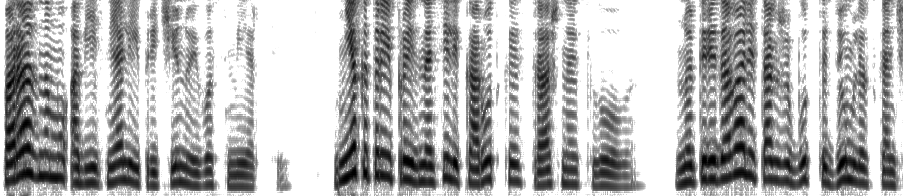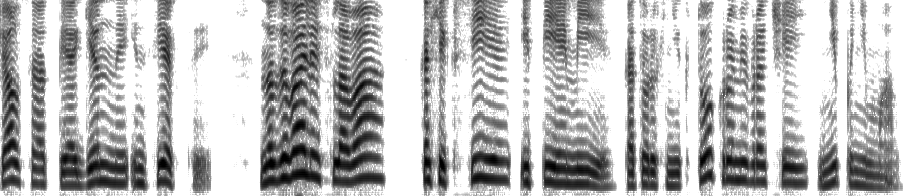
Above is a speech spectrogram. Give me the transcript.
по-разному объясняли и причину его смерти. Некоторые произносили короткое страшное слово, но передавали также, будто Дюмлер скончался от пиогенной инфекции. Назывались слова кахексия и пиемия, которых никто, кроме врачей, не понимал.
